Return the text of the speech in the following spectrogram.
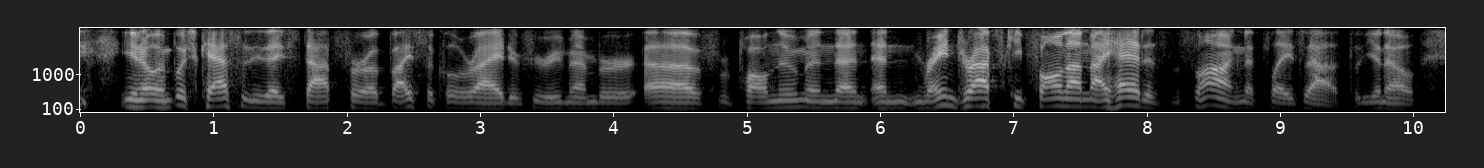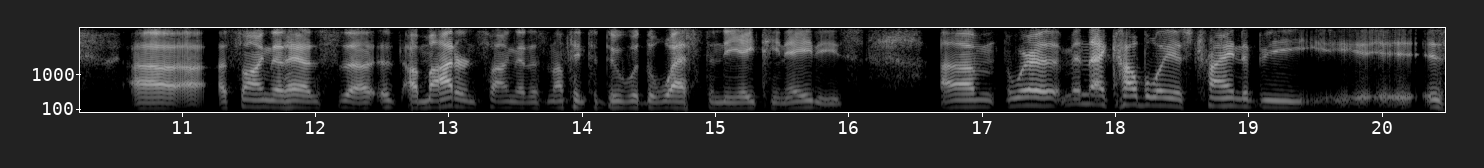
you know, in Butch Cassidy, they stopped for a bicycle ride, if you remember, uh, for Paul Newman, and, and Raindrops Keep Falling on My Head is the song that plays out, you know. Uh, a song that has uh, a modern song that has nothing to do with the West in the 1880s um, where Midnight Cowboy is trying to be is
